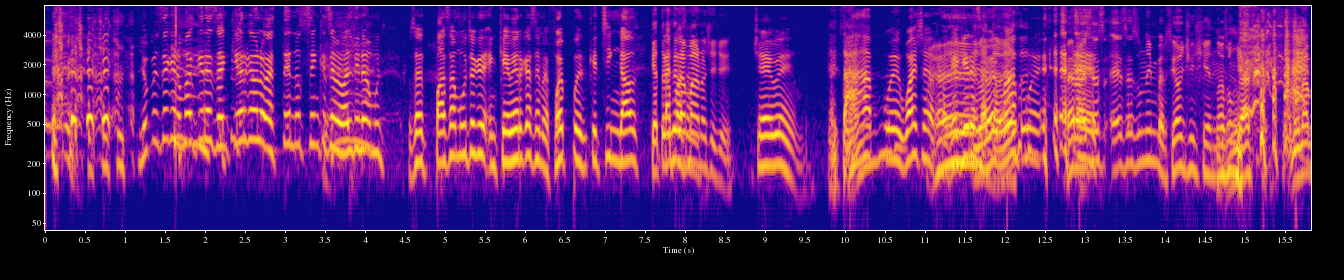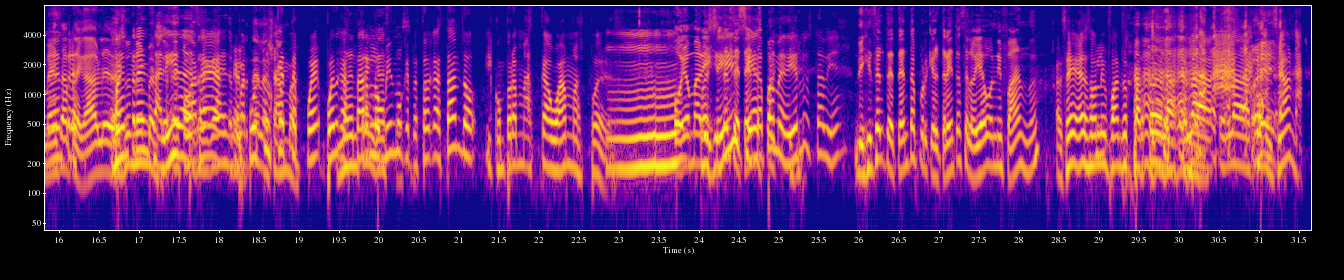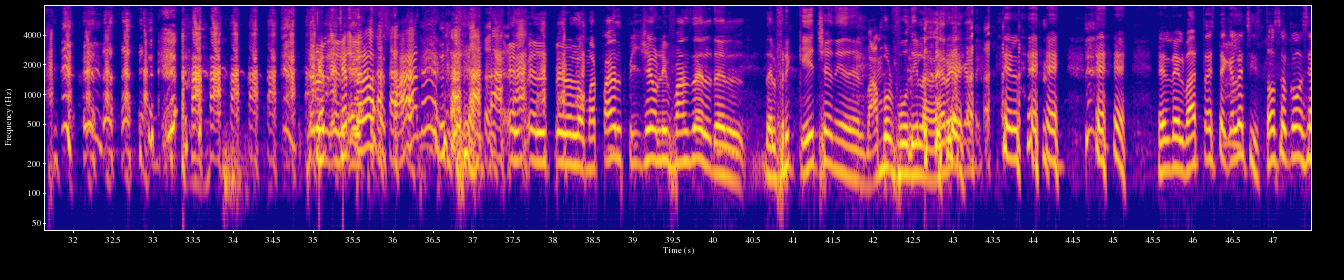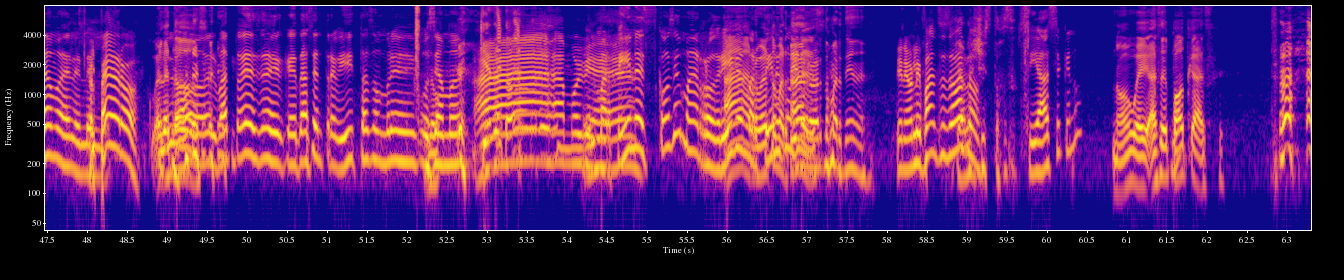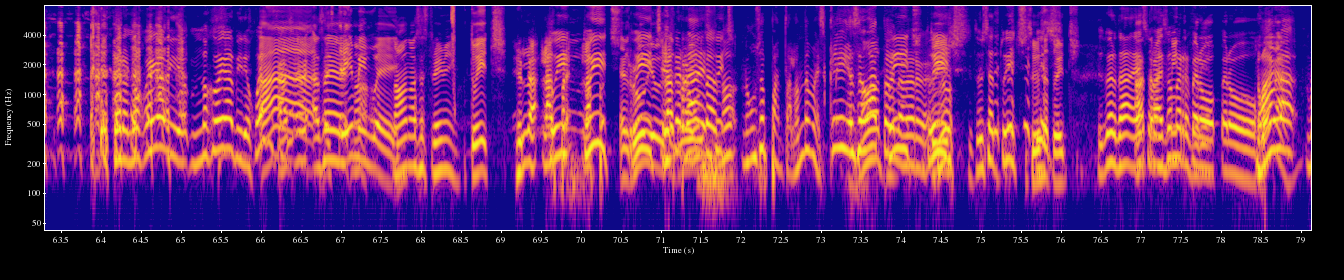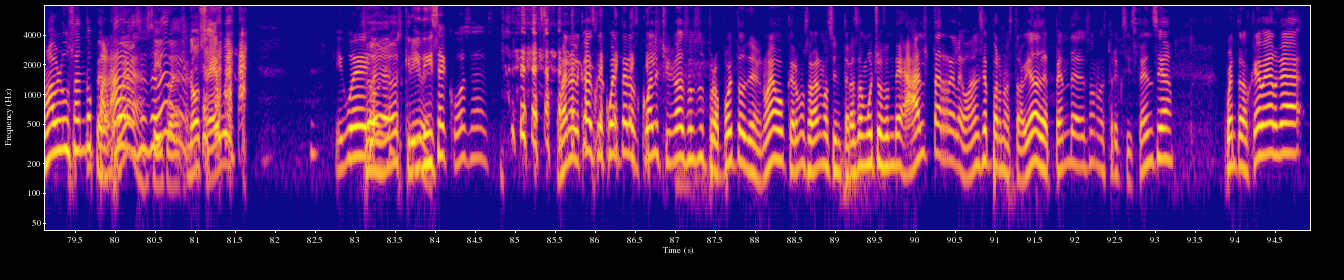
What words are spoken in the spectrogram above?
Yo pensé que nomás quería saber en qué verga me lo gasté, no sé en qué se me va el dinero. O sea, pasa mucho que en qué verga se me fue, pues, qué chingados. ¿Qué traes en la mano, Shishi? Chévere. Está, pues, guacha. ¿Para qué quieres en la saber más, pues? Pero esa es, esa es una inversión, chichi, no es un gasto. En una mesa entra- plegable. no entra una en inversión, salida, es parte- es el parte de punto la es que te puede- puedes No gastar lo gastos. mismo que te estás gastando y comprar más caguamas, pues. Oye, Omar, Pues dijiste sí, el si 70 es para medirlo, está bien. Dijiste el 70 porque el 30 se lo lleva OnlyFans, ¿no? Así es, OnlyFans es parte de la, es la, es la comisión. ¿Qué, ¿qué? Ah, no. El- el- pero lo mal para el pinche OnlyFans del, del, del Free Kitchen y del Bumble Food y la verga. El, el del vato este, que es lo chistoso, ¿cómo se llama? El, el, El Pedro. ¿Cuál de todos? el vato ese, el que hace entrevistas, hombre, ¿cómo se llama? Ah, muy bien. El Martínez, ¿cómo se llama? Rodríguez Ah, Roberto Martínez. ¿cómo se Ah? Martínez. Roberto Martínez. ¿Tiene OnlyFans ese vato? chistoso. Sí hace que no. No, güey, hace podcast. Pero no juega, video, no juega videojuegos. Ah, streaming, no, güey. No, no hace streaming. Twitch. La, la Twi- pre- la- Twitch, el Twitch, rubio. es la verdad, es Twitch. no, no usa pantalón de mezclilla ese No, vato. Twitch. Twitch. Tú usas Twitch. Sí usa Twitch. Es verdad, Ah, eso, a eso me refiero. Pero, pero No habla, no habla usando Pero palabras juega. ese Sí. No sé, güey. Sí, güey. Yo y dice cosas. Bueno, el caso es que cuéntenos cuáles chingados son sus propósitos de nuevo. Queremos saber, nos interesa mucho, son de alta relevancia para nuestra vida, depende de eso nuestra existencia. Cuéntenos qué verga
